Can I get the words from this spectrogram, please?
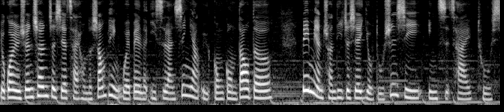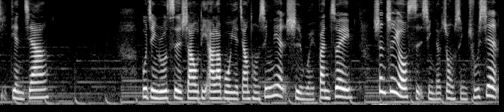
有官员宣称，这些彩虹的商品违背了伊斯兰信仰与公共道德，避免传递这些有毒讯息，因此才突袭店家。不仅如此，沙地阿拉伯也将同性恋视为犯罪，甚至有死刑的重刑出现。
